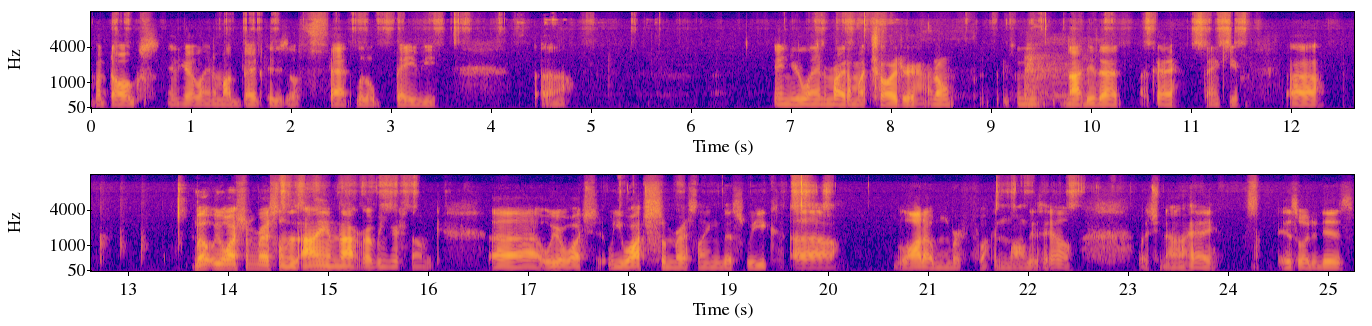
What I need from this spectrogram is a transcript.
My dog's in here laying on my bed because he's a fat little baby. Uh, and you're laying right on my charger. I don't. Can not do that? Okay, thank you. Uh, but we watched some wrestling. I am not rubbing your stomach. Uh, we were watch. We watched some wrestling this week. Uh, a lot of them were fucking long as hell. But you know, hey, it's what it is.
